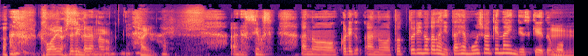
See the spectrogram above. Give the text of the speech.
可愛らしいですね。それからあのはい。あの、すいません。あの、これ、あの、鳥取の方に大変申し訳ないんですけれども、え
